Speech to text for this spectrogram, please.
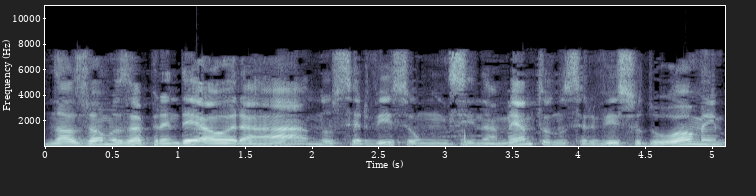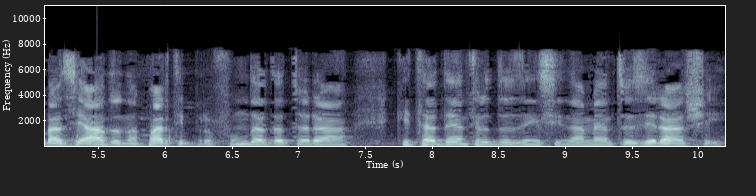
nós vamos aprender a orar no serviço, um ensinamento no serviço do homem, baseado na parte profunda da Torá, que está dentro dos ensinamentos de Rashi.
